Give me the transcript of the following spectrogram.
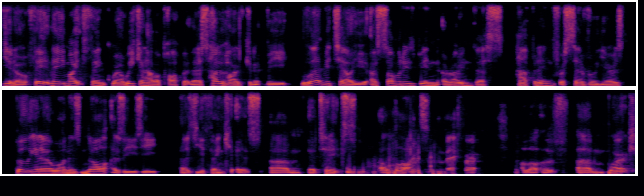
you know, they, they might think, well, we can have a pop at this. How hard can it be? Let me tell you, as someone who's been around this happening for several years, building an L1 is not as easy as you think it is. Um, it takes a lot of effort, a lot of um, work.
